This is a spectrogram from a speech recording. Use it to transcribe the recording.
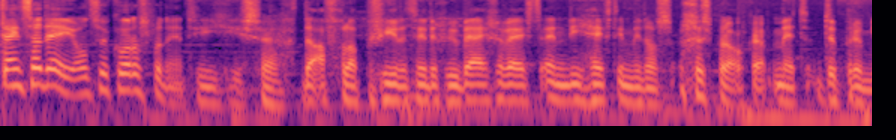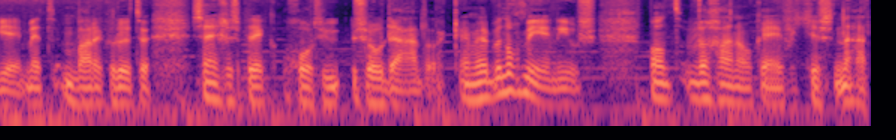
Tijn Sade, onze correspondent, die is er de afgelopen 24 uur bij geweest... en die heeft inmiddels gesproken met de premier, met Mark Rutte. Zijn gesprek hoort u zo dadelijk. En we hebben nog meer Want we gaan ook eventjes naar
